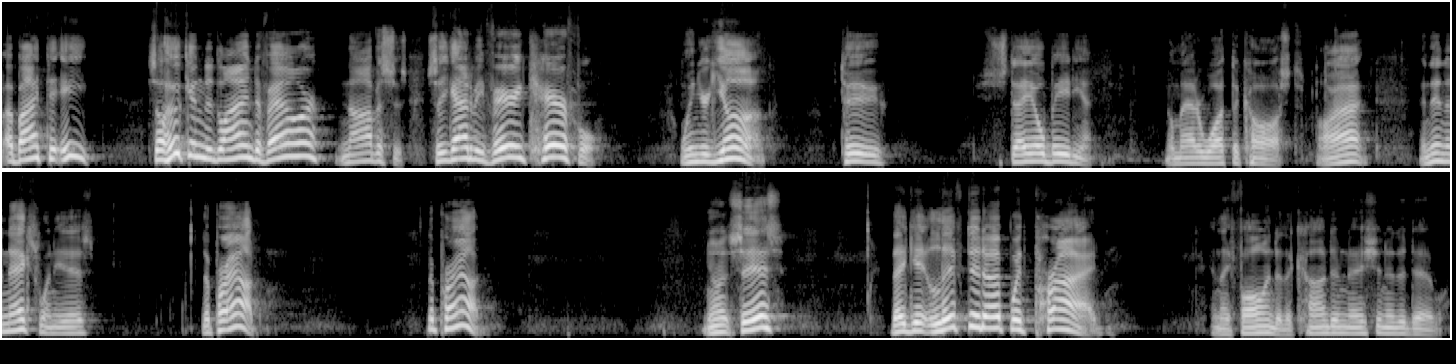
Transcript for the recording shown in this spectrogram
a bite to eat. So, who can the lion devour? Novices. So, you got to be very careful when you're young to stay obedient no matter what the cost. All right? And then the next one is the proud. The proud. You know what it says? They get lifted up with pride and they fall into the condemnation of the devil.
